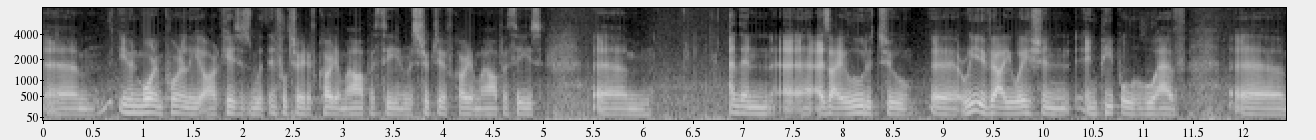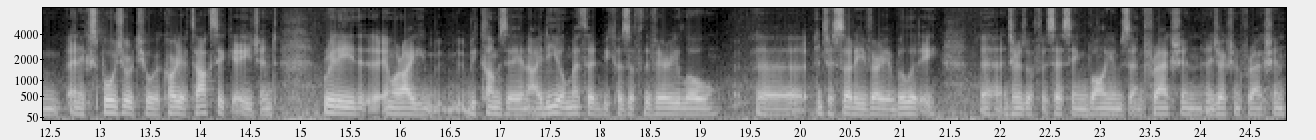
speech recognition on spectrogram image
Um, even more importantly, are cases with infiltrative cardiomyopathy and restrictive cardiomyopathies. Um, and then, uh, as I alluded to, uh, reevaluation in people who have um, an exposure to a cardiotoxic agent, really MRI becomes an ideal method because of the very low uh, interstudy variability uh, in terms of assessing volumes and fraction, ejection fraction,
